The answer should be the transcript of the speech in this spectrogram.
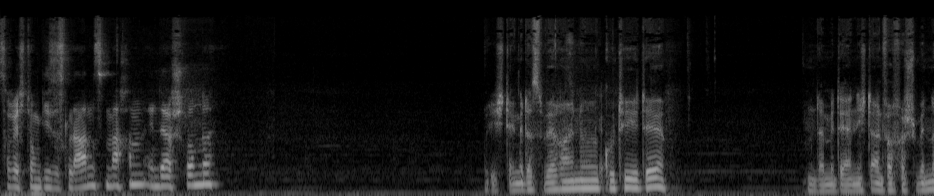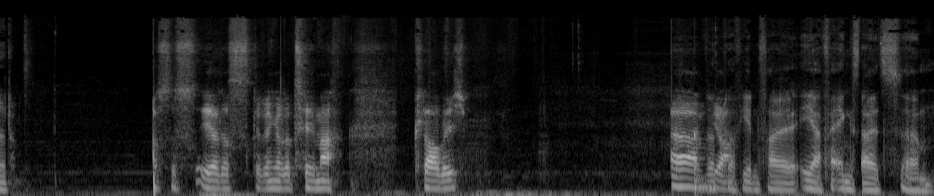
zur Richtung dieses Ladens machen in der Stunde? Ich denke, das wäre eine gute Idee. Damit er nicht einfach verschwindet. Das ist eher das geringere Thema, glaube ich. Er Ähm, wirkt ja, auf jeden Fall eher verängst als ähm,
